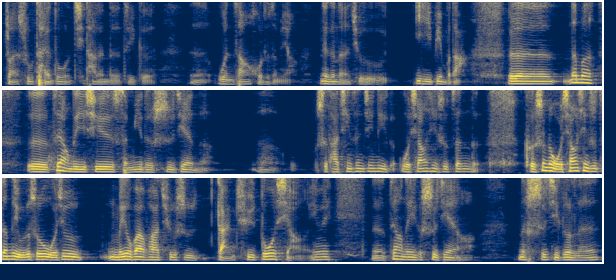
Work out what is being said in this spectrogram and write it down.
转述太多其他人的这个呃文章或者怎么样，那个呢就意义并不大。呃，那么呃这样的一些神秘的事件呢，嗯。是他亲身经历的，我相信是真的。可是呢，我相信是真的，有的时候我就没有办法，就是敢去多想，因为，嗯，这样的一个事件啊，那十几个人，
